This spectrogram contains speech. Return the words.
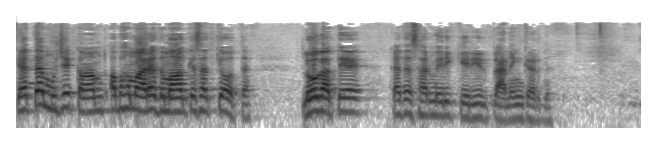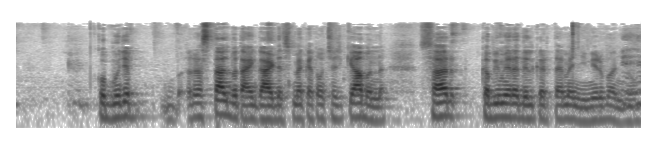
कहता है, मुझे काम अब हमारे दिमाग के साथ क्या होता है? लोग आते हैं, कहते हैं, सर, मेरी करियर प्लानिंग कर दें। को मुझे रास्ता बताएँ गाइडेंस मैं कहता हूँ अच्छा क्या बनना? सर, कभी मेरा दिल करता है, मैं इंजीनियर बन जाऊँ।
